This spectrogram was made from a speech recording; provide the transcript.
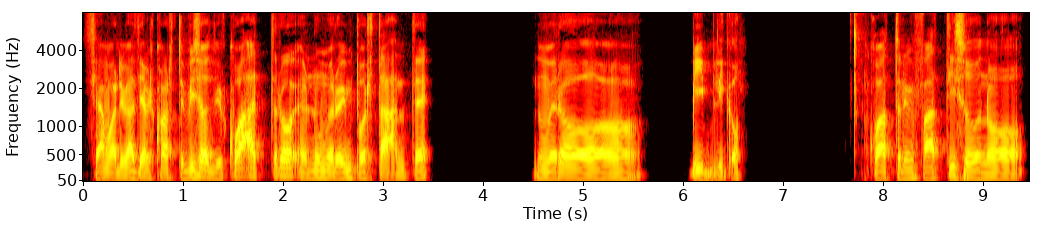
siamo arrivati al quarto episodio, il 4 è un numero importante, numero biblico. 4 infatti sono...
